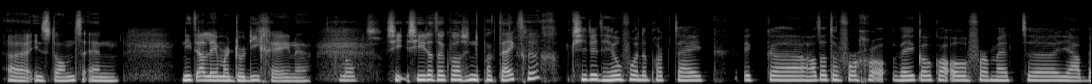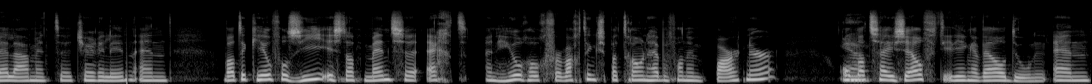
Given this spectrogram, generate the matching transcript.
eh, in stand. En niet alleen maar door diegene. Klopt. Zie, zie je dat ook wel eens in de praktijk terug? Ik zie dit heel veel in de praktijk. Ik eh, had het er vorige week ook al over met eh, ja, Bella, met uh, Cherilyn. En wat ik heel veel zie is dat mensen echt een heel hoog verwachtingspatroon hebben van hun partner. Omdat zij zelf die dingen wel doen. En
